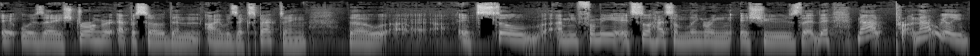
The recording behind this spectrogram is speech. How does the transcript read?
it was a stronger episode than I was expecting. Though uh, it's still, I mean, for me, it still had some lingering issues that, that not not really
